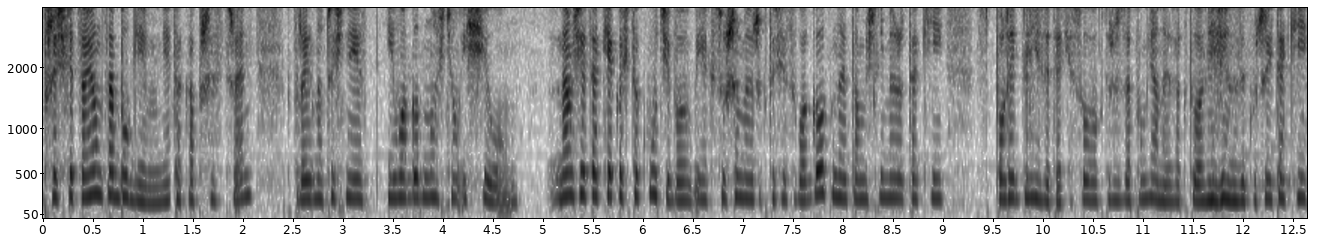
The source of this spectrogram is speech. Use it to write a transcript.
przeświecająca Bogiem, nie? Taka przestrzeń, która jednocześnie jest i łagodnością, i siłą. Nam się tak jakoś to kłóci, bo jak słyszymy, że ktoś jest łagodny, to myślimy, że taki spolegliwy, takie słowo, które już zapomniane jest aktualnie w języku, czyli taki,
